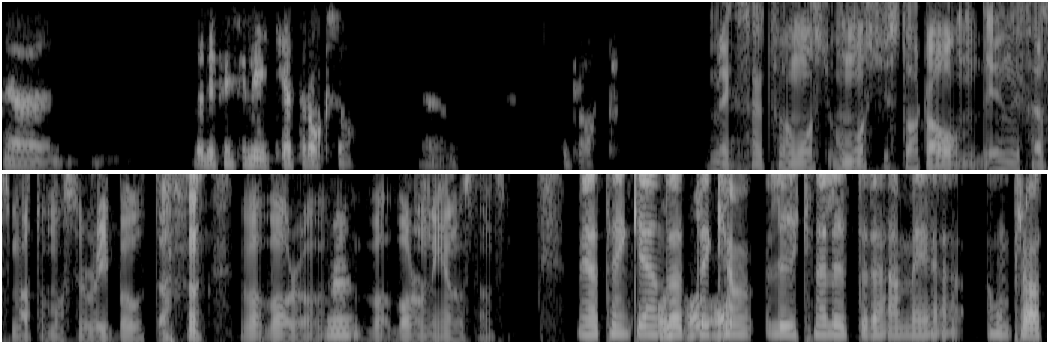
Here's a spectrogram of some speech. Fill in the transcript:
eh, men det finns ju likheter också, eh, såklart. Men exakt, för hon måste, hon måste ju starta om. Det är ungefär som att hon måste reboota var, var, hon- Mm. var, var hon är någonstans. Men jag tänker ändå att det kan likna lite det här med, hon prat,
